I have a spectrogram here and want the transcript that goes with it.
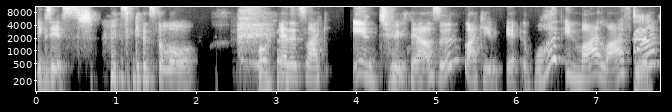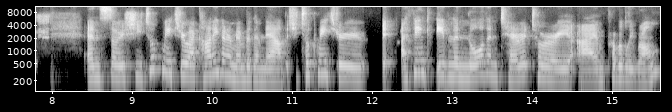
exist it's against the law okay. and it's like in 2000 like in eh, what in my lifetime yeah. And so she took me through, I can't even remember them now, but she took me through, eh, I think even the Northern Territory, I'm probably wrong,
